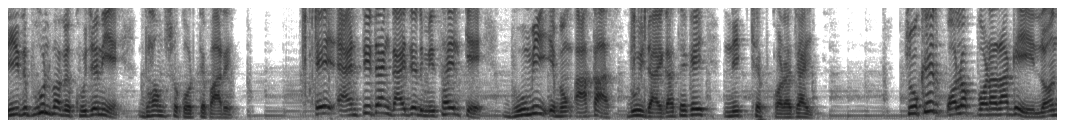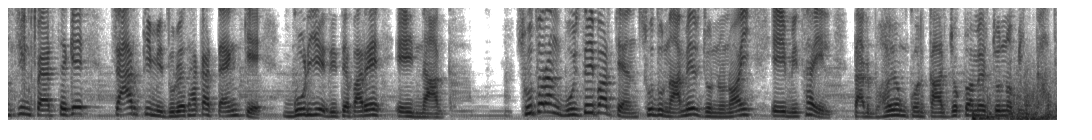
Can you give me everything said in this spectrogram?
নির্ভুলভাবে খুঁজে নিয়ে ধ্বংস করতে পারে। এই অ্যান্টি ট্যাঙ্ক গাইডেড মিসাইলকে ভূমি এবং আকাশ দুই জায়গা থেকেই নিক্ষেপ করা যায়। চোখের পলক পড়ার আগেই লঞ্চিং প্যাড থেকে চার কিমি দূরে থাকা ট্যাঙ্ককে গুড়িয়ে দিতে পারে এই নাগ। সুতরাং বুঝতেই পারছেন, শুধু নামের জন্য নয়, এই মিসাইল তার ভয়ঙ্কর কার্যক্রমের জন্য বিখ্যাত।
